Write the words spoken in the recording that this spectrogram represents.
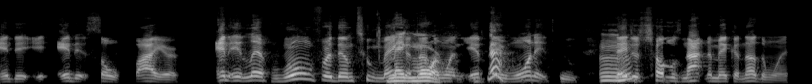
ended, it ended so fire. And it left room for them to make, Make another more. one if Yeah. they wanted to. They Mhm. just chose not to make another one.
